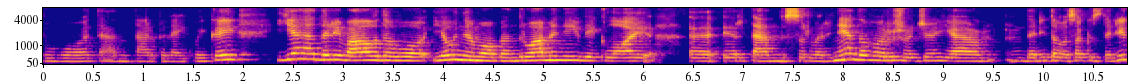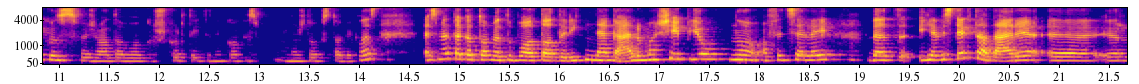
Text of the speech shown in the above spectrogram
buvo ten dar beveik vaikai, jie dalyvaudavo jaunimo bendruomeniai veikloj e, ir ten visur varinėdavo ir, žodžiu, jie darydavo visokius dalykus, važiuodavo kažkur tai ten į kokias maždaug stovyklas. Esmė ta, kad tuo metu buvo to daryti negalima šiaip jau, nu, oficialiai, bet jie vis tiek tą darė e, ir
